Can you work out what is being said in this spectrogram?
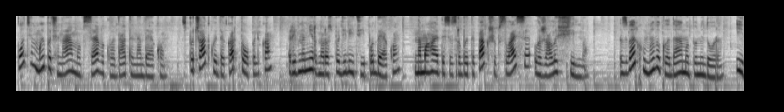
Потім ми починаємо все викладати на деко. Спочатку йде картопелька, рівномірно розподіліть її по деко. Намагайтеся зробити так, щоб слайси лежали щільно. Зверху ми викладаємо помідори і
